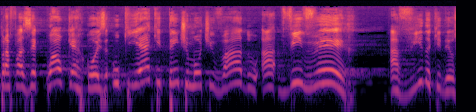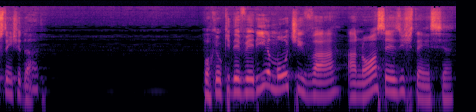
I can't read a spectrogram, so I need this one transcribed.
para fazer qualquer coisa? O que é que tem te motivado a viver a vida que Deus tem te dado? Porque o que deveria motivar a nossa existência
